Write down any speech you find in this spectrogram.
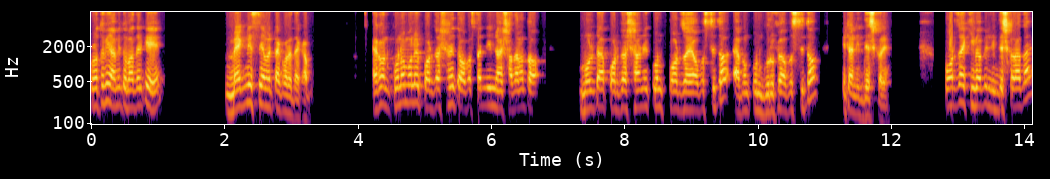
প্রথমে আমি তোমাদেরকে ম্যাগনেসিয়ামেরটা করে দেখাবো। এখন কোন মৌলের পর্যায় সারণীতে অবস্থান নির্ণয় সাধারণত মৌলটা পর্যায় সারণী কোন পর্যায়ে অবস্থিত এবং কোন গ্রুপে অবস্থিত এটা নির্দেশ করে। পর্যায় কীভাবে নির্দেশ করা যায়?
